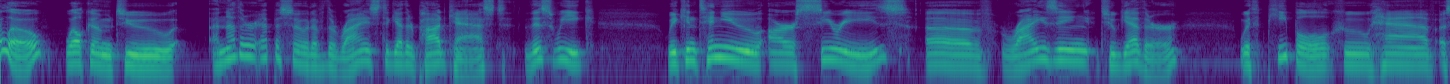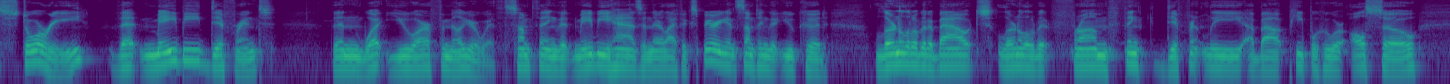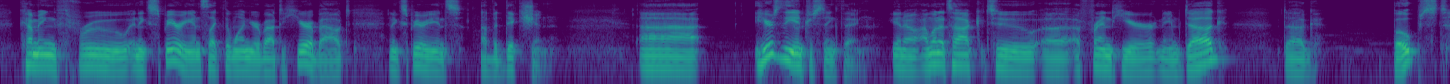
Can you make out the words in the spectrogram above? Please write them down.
Hello, welcome to another episode of the Rise Together podcast. This week, we continue our series of rising together with people who have a story that may be different than what you are familiar with, something that maybe has in their life experience, something that you could learn a little bit about, learn a little bit from, think differently about people who are also coming through an experience like the one you're about to hear about, an experience of addiction. Uh, here's the interesting thing. You know, I want to talk to uh, a friend here named Doug, Doug Bopst.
